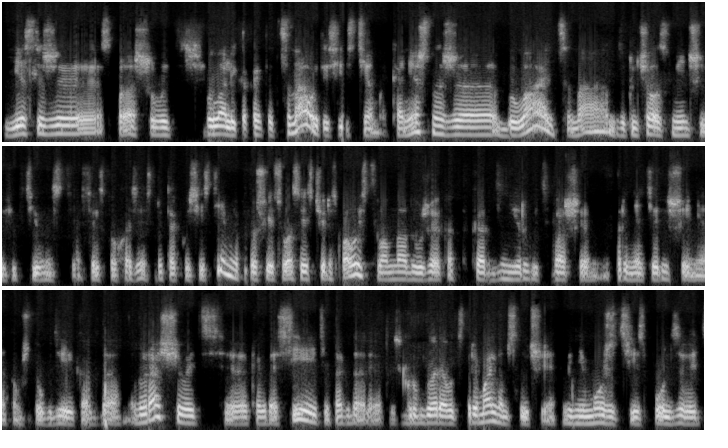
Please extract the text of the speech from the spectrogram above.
Если же спрашивать, была ли какая-то цена у этой системы, конечно же, была, и цена заключалась в меньшей эффективности сельского хозяйства в такой системе, потому что если у вас есть через полости, вам надо уже как-то координировать быть ваше принятие решения о том, что где и когда выращивать, э, когда сеять и так далее. То есть, грубо говоря, в экстремальном случае вы не можете использовать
